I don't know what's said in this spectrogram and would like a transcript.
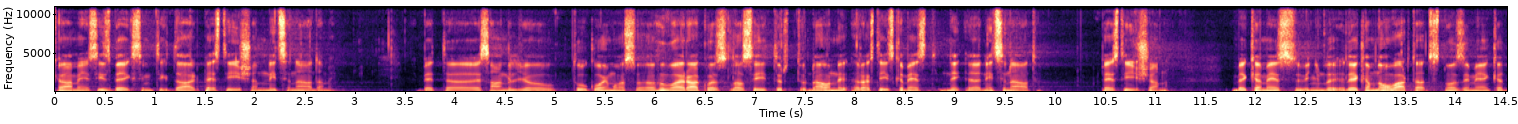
Kā mēs izbeigsim tik dārgu pestīšanu nicinādami. Bet uh, es angļu tulkojumos uh, vairākos lasīju, tur, tur nav rakstīts, ka mēs uh, nicinātu pestīšanu, bet ka mēs viņu liekam novārtā. Tas nozīmē, ka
